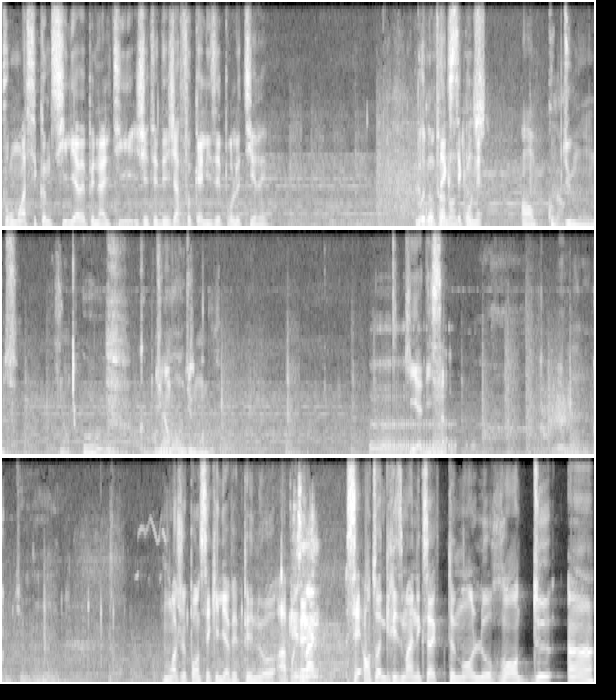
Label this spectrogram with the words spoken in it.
pour moi, c'est comme s'il y avait penalty. J'étais déjà focalisé pour le tirer. Le Bruno contexte, c'est qu'on est en Coupe Non. du Monde. Ouh. Coupe On du est en Monde. Coupe du Monde. Euh, Qui a dit ça Coupe du Monde, Coupe du Monde. Moi, je pensais qu'il y avait péno. Après, Griezmann c'est Antoine Griezmann, exactement. Laurent 2-1.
